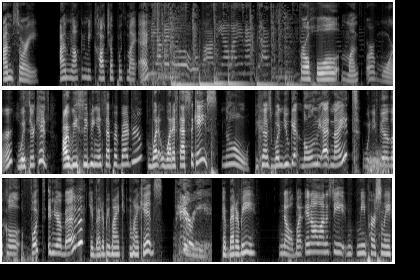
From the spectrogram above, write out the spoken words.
I'm sorry. I'm not going to be caught up with my ex for a whole month or more with your kids. Are we sleeping in separate bedroom? what what if that's the case? No, because when you get lonely at night, when you feel a little foot in your bed, It better be my my kids. Period. It better be. No, but in all honesty, me personally,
